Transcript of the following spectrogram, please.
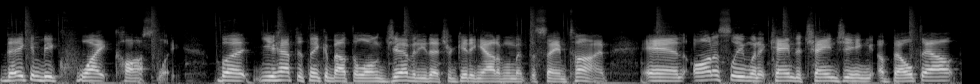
They can be quite costly, but you have to think about the longevity that you're getting out of them at the same time. And honestly, when it came to changing a belt out,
